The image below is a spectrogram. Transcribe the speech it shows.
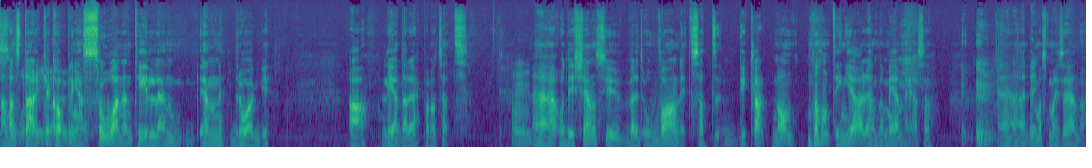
Han har starka kopplingar. Sonen till en, en drog, ja, ledare på något sätt. Mm. Eh, och det känns ju väldigt ovanligt, så att det är klart, någon, någonting gör ändå med mig alltså. Eh, det måste man ju säga ändå.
